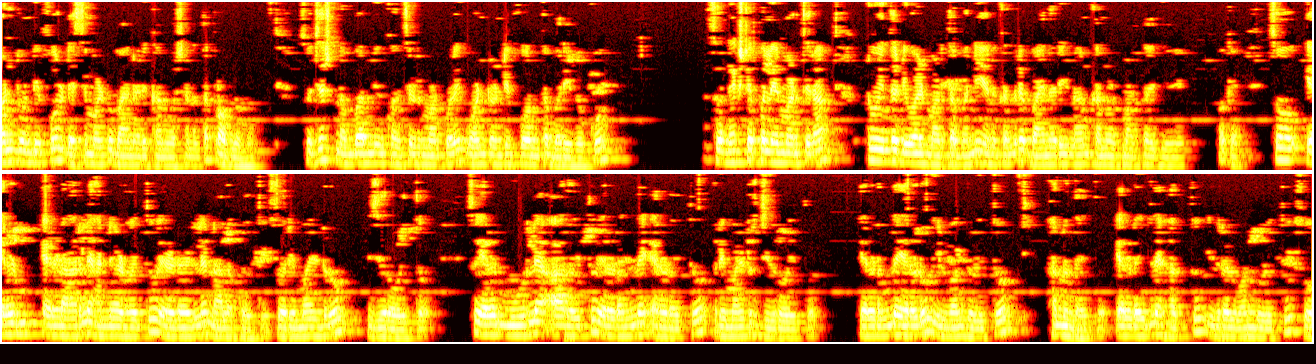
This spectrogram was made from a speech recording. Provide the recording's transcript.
one twenty four decimal to binary conversion ಅಂತ ಪ್ರಾಬ್ಲಮ್ ಸೊ ಜಸ್ಟ್ ನಂಬರ್ ನೀವು ಕನ್ಸಿಡರ್ ಮಾಡ್ಕೊಳ್ಳಿ. ಒನ್ ಟ್ವೆಂಟಿ ಫೋರ್ ಅಂತ ಬರೀಬೇಕು. ಸೊ ನೆಕ್ಸ್ಟ್ ಸ್ಟೆಪ್ಪಲ್ಲಿ ಏನು ಮಾಡ್ತೀರಾ? ಟೂ ಇಂದ ಡಿವೈಡ್ ಮಾಡ್ತಾ ಬನ್ನಿ. ಏನಕ್ಕಂದರೆ ಬೈನರಿ ನಾನು ಕನ್ವರ್ಟ್ ಮಾಡ್ತಾ ಇದ್ದೀವಿ. ಓಕೆ ಸೊ ಎರಡು ಎರಡು ಆರಲೆ ಹನ್ನೆರಡು ಹೋಯ್ತು. ಎರಡು ಎರಡಲೆ ನಾಲ್ಕು ಹೋಯ್ತು. ಸೊ ರಿಮೈಂಡ್ರು ಜೀರೋ ಹೋಯ್ತು. ಸೊ ಎರಡು, ಮೂರಲೆ ಆರು ಹೋಯ್ತು ಎರಡೊಂದೇ ಎರಡು ಹೋಯ್ತು, ರಿಮೈಂಡರ್ ಜೀರೋ ಹೋಯ್ತು. ಎರಡೊಂದೇ ಎರಡು ಇಲ್ಲಿ ಒಂದು ಉಳಿತು, ಹನ್ನೊಂದು ಆಯಿತು. ಎರಡು ಐದಲೇ ಹತ್ತು, ಇದರಲ್ಲಿ ಒಂದು ಉಳಿತು ಸೊ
